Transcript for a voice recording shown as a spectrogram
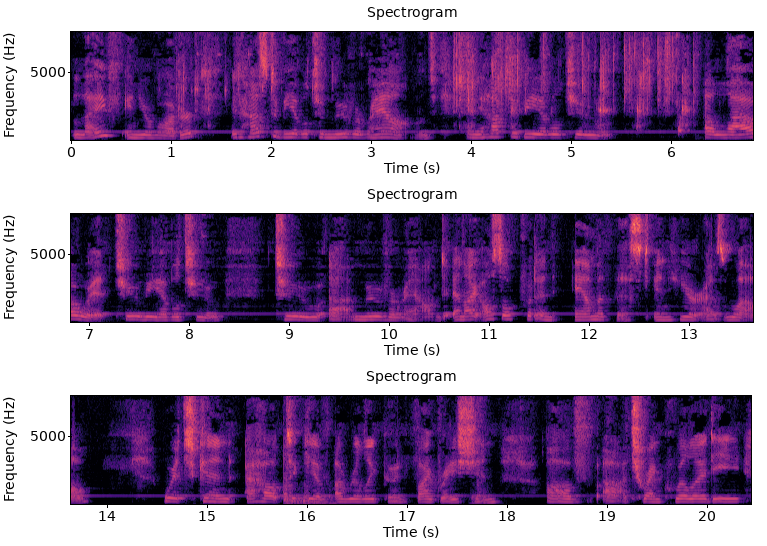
life in your water, it has to be able to move around and you have to be able to allow it to be able to to uh, move around. And I also put an amethyst in here as well, which can help to give a really good vibration of uh, tranquility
